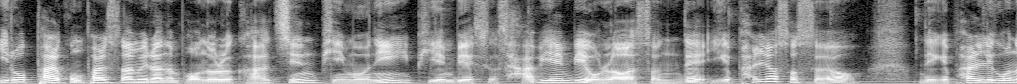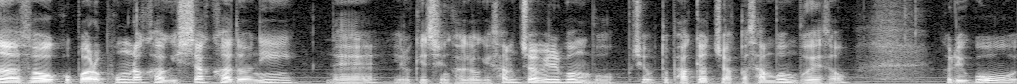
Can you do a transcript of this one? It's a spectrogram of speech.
158083이라는 번호를 가진 비문이 BNBS가 4BNB에 올라왔었는데 이게 팔렸었어요. 근데 이게 팔리고 나서 곧바로 폭락하기 시작하더니 네, 이렇게 지금 가격이 3.1분부 지금 또 바뀌었죠. 아까 3분부에서 그리고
